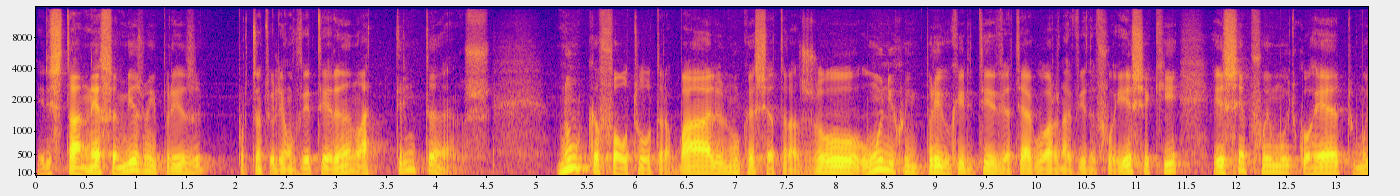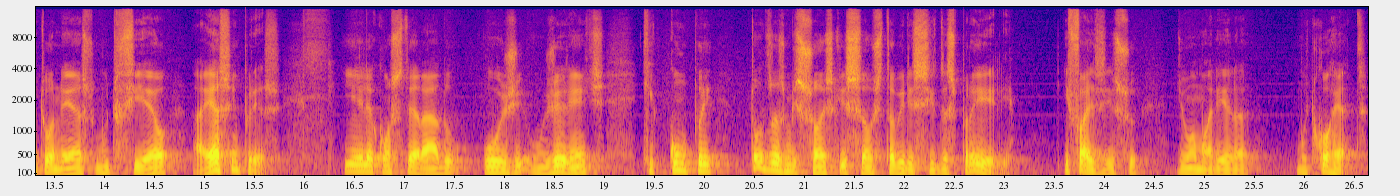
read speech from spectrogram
Ele está nessa mesma empresa, portanto, ele é um veterano há 30 anos. Nunca faltou trabalho, nunca se atrasou. O único emprego que ele teve até agora na vida foi esse aqui. Ele sempre foi muito correto, muito honesto, muito fiel a essa empresa. E ele é considerado hoje um gerente que cumpre todas as missões que são estabelecidas para ele e faz isso de uma maneira muito correta.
